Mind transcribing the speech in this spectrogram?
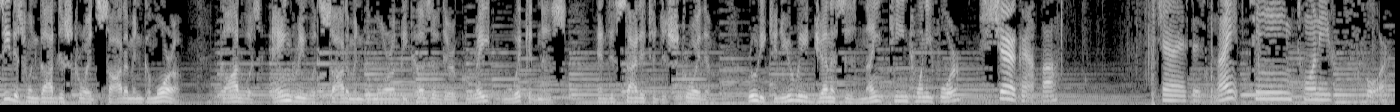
see this when God destroyed Sodom and Gomorrah. God was angry with Sodom and Gomorrah because of their great wickedness and decided to destroy them. Rudy, can you read Genesis 19:24? Sure, Grandpa. Genesis 19:24.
